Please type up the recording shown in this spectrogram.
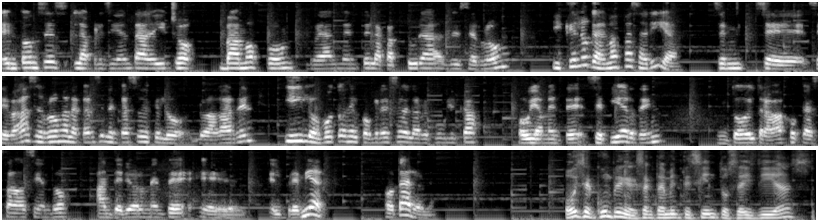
Entonces la presidenta ha dicho, vamos con realmente la captura de Cerrón. ¿Y qué es lo que además pasaría? Se, se, va a Cerrón a la cárcel en caso de que lo, lo agarren y los votos del Congreso de la República obviamente se pierden en todo el trabajo que ha estado haciendo anteriormente eh, el Premier, Otárola. Hoy se cumplen exactamente 106 días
